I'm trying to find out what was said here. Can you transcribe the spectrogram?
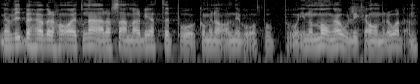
men vi behöver ha ett nära samarbete på kommunal nivå på, på, inom många olika områden.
